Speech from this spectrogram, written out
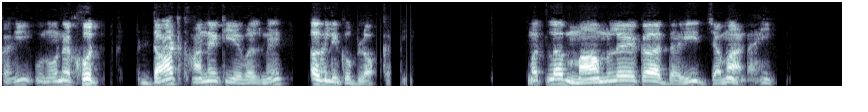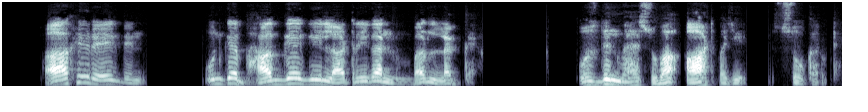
कहीं उन्होंने खुद डांट खाने की एवज में अगली को ब्लॉक कर दिया। मतलब मामले का दही जमा नहीं। आखिर एक दिन उनके भाग्य की लॉटरी का नंबर लग गया। उस दिन वह सुबह आठ बजे सोकर उठे।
